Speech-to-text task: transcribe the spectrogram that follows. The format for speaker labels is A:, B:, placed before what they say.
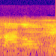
A: 打到都可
